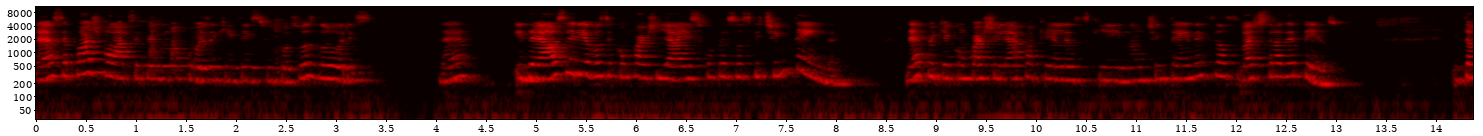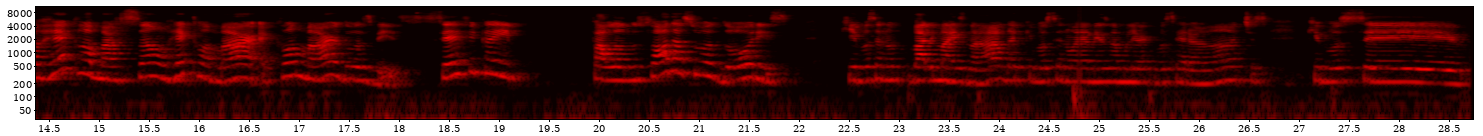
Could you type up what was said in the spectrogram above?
né? Você pode falar que você fez uma coisa que intensificou suas dores, né? Ideal seria você compartilhar isso com pessoas que te entendem, né? Porque compartilhar com aquelas que não te entendem vai te trazer peso. Então, reclamação, reclamar é clamar duas vezes. Você fica aí falando só das suas dores, que você não vale mais nada, que você não é a mesma mulher que você era antes, que você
